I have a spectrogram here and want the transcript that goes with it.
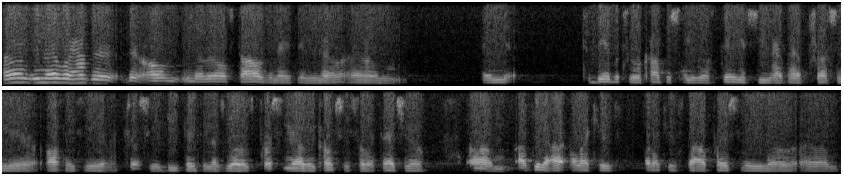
Um, you know, everyone have their their own you know, their own styles and everything, you know. Um and to be able to accomplish any of those things you have to have trust in your offense and you have trust in your defense and as well as personnel and coaching, stuff like that, you know. Um, I think I, I like his I like his style personally, you know. Um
